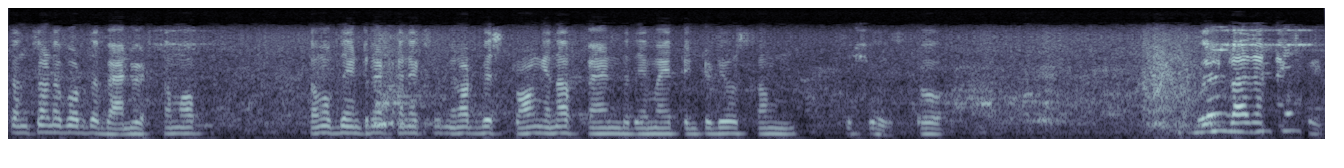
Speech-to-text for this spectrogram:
concerned about the bandwidth. Some of some of the internet connection may not be strong enough and they might introduce some issues. So we'll try that next week.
